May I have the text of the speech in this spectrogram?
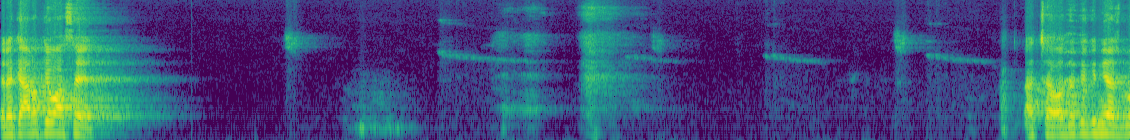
এরা কি আরও কেউ আছে? আচ্ছা ওদেরকে কি নিয়ে আসব?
